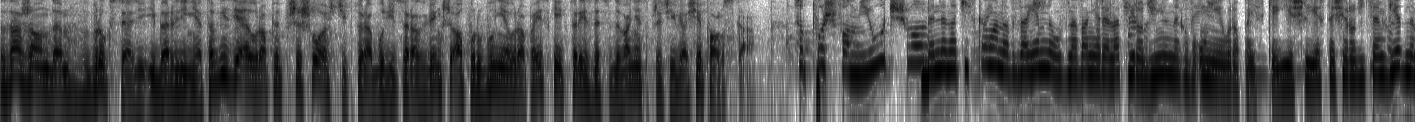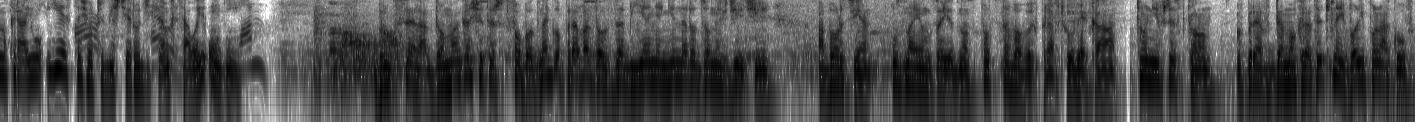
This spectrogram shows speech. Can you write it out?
zarządem w Brukseli i Berlinie. To wizja Europy przyszłości, która budzi coraz większy opór w Unii Europejskiej, której zdecydowanie sprzeciwia się Polska. Będę naciskała na wzajemne uznawanie relacji rodzinnych w Unii Europejskiej. Jeśli jesteś rodzicem w jednym kraju, jesteś oczywiście rodzicem w całej Unii. Bruksela domaga się też swobodnego prawa do zabijania nienarodzonych dzieci. Aborcję uznając za jedno z podstawowych praw człowieka. To nie wszystko. Wbrew demokratycznej woli Polaków,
